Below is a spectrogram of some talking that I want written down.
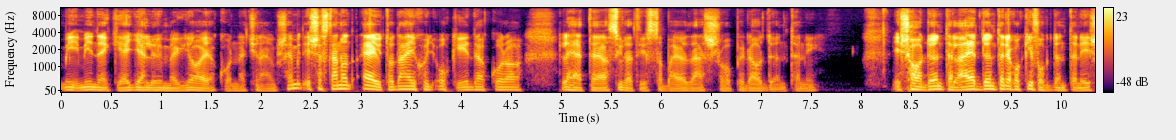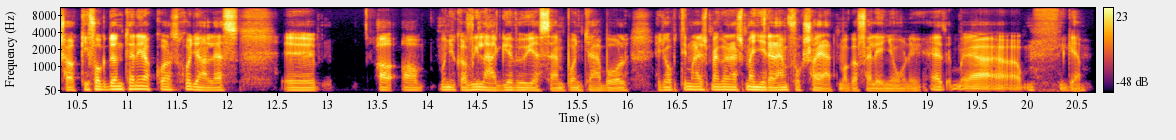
mi, mindenki egyenlő, meg jaj, akkor ne csináljunk semmit, és aztán eljut odáig, hogy oké, okay, de akkor a, lehet-e a születésszabályozásról például dönteni. És ha dönt, lehet dönteni, akkor ki fog dönteni, és ha ki fog dönteni, akkor az hogyan lesz a, a, mondjuk a világ jövője szempontjából egy optimális megoldás, mennyire nem fog saját maga felé nyúlni. Ez, ja, igen.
